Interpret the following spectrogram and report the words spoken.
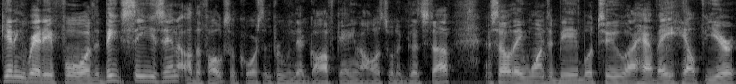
getting ready for the beach season. Other folks, of course, improving their golf game, all that sort of good stuff. And so they want to be able to uh, have a healthier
